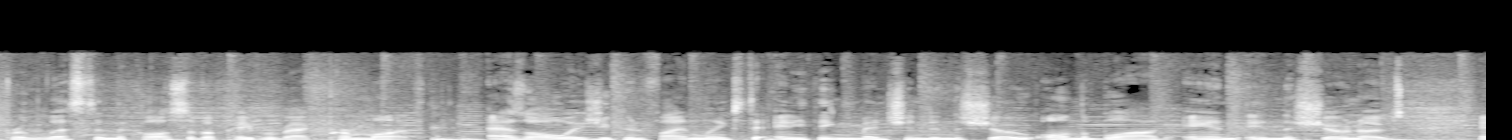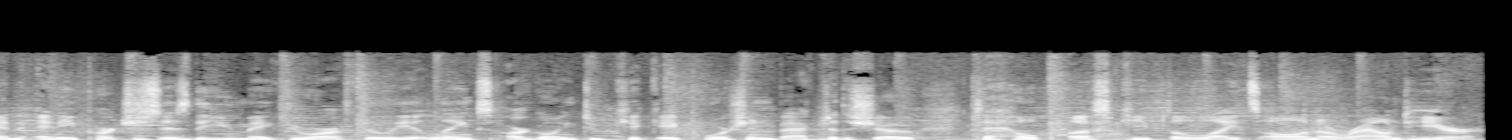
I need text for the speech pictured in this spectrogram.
for less than the cost of a paperback per month. As always, you can find links to anything mentioned in the show on the blog and in the show notes. And any purchases that you make through our affiliate links are going to kick a portion back to the show to help us keep the lights on around here.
